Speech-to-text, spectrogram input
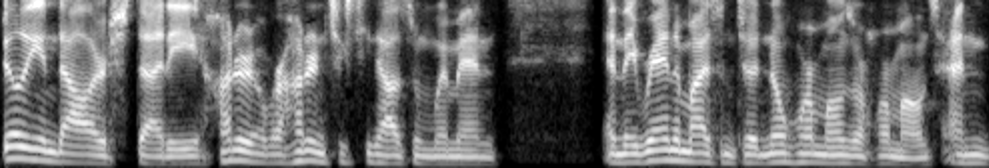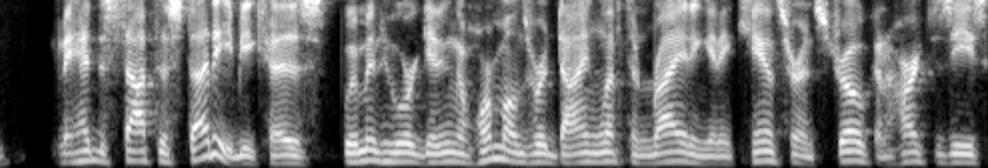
billion dollar study 100 over 160000 women. And they randomized them to no hormones or hormones. And they had to stop the study because women who were getting the hormones were dying left and right and getting cancer and stroke and heart disease.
